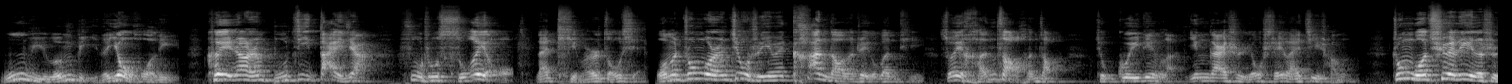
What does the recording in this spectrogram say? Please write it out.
无比伦比的诱惑力，可以让人不计代价。付出所有来铤而走险，我们中国人就是因为看到了这个问题，所以很早很早就规定了应该是由谁来继承。中国确立的是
